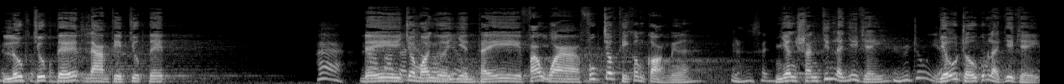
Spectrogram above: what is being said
Lúc chúc Tết làm thiệp chúc Tết. Để cho mọi người nhìn thấy pháo hoa phút chốc thì không còn nữa. Nhân sanh chính là như vậy. Vũ trụ cũng là như vậy.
